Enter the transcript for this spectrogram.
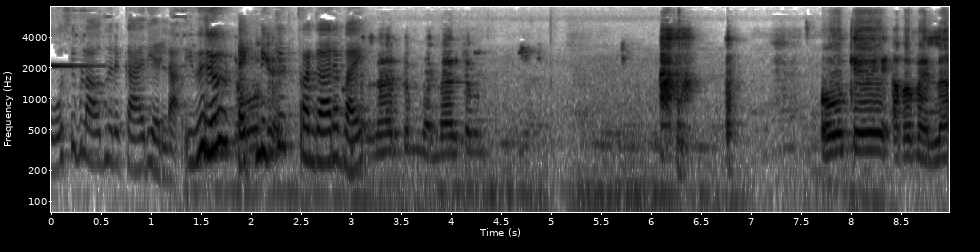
പോസിബിൾ ആവുന്ന ഒരു കാര്യമല്ല. ഇതൊരു ടെക്നിക്ക് പ്രകാരമായി. ഓക്കെ അപ്പം എല്ലാ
